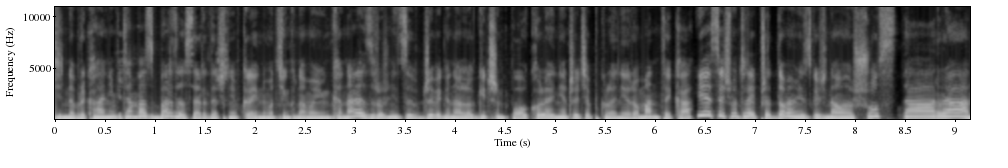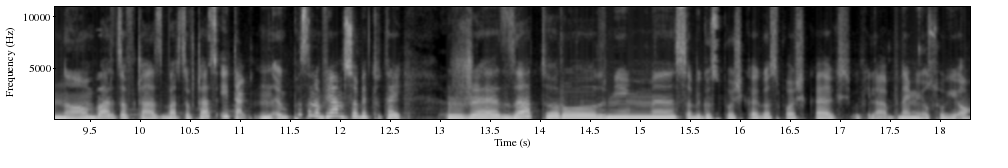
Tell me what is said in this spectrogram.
Dzień dobry kochani, witam was bardzo serdecznie w kolejnym odcinku na moim kanale z różnicy w drzewie genealogicznym pokolenie, trzecie pokolenie romantyka. Jesteśmy tutaj przed domem, jest godzina 6 rano, bardzo w czas, bardzo w czas i tak, postanowiłam sobie tutaj, że zatrudnimy sobie gospośkę, gospośkę, chwila, bynajmniej usługi, o.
